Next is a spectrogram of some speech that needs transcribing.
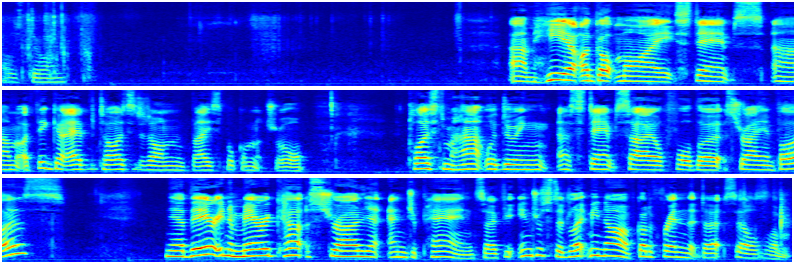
I was doing. Um, here I got my stamps. Um, I think I advertised it on Facebook. I'm not sure. Close to my heart, we're doing a stamp sale for the Australian fires. Now, they're in America, Australia, and Japan. So if you're interested, let me know. I've got a friend that sells them.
